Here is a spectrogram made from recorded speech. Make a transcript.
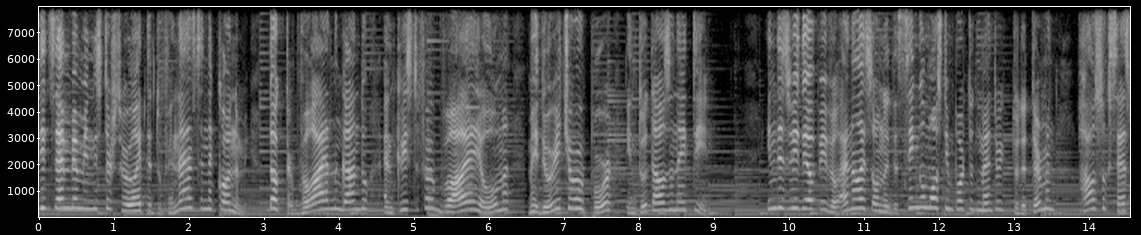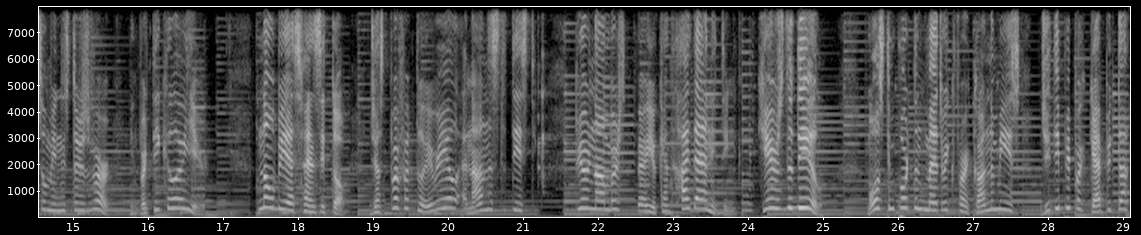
did Zambia ministers related to finance and economy, Dr. Bwalya Ngandu and Christopher Yaluma, made richer or poor in 2018? In this video, we will analyze only the single most important metric to determine how successful ministers were in particular year. No BS fancy talk, just perfectly real and honest statistic. Pure numbers where you can't hide anything. Here's the deal. Most important metric for economy is GDP per capita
